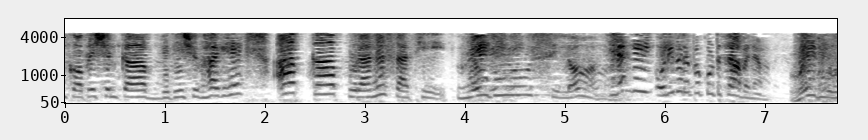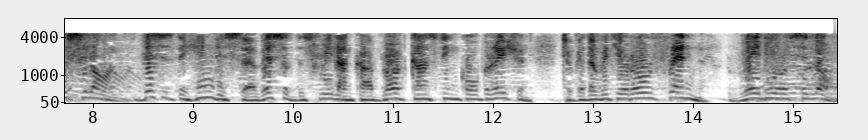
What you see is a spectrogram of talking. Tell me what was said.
ब्रॉडकास्टिंग कॉरपोरेशन का विदेश विभाग है। आपका पुराना साथी radio Ceylon radio Ceylon this is the Hindi service of the Sri Lanka broadcasting corporation together with your old friend radio Ceylon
